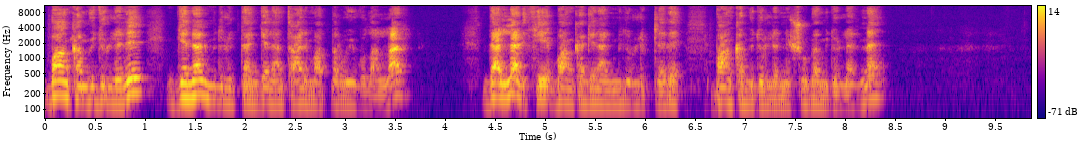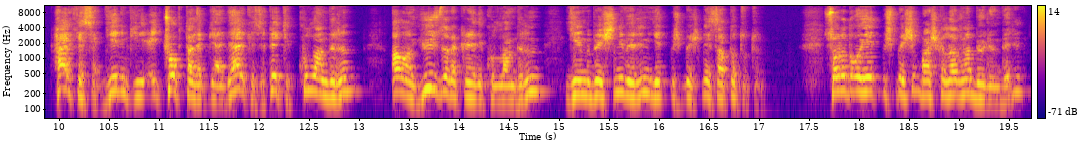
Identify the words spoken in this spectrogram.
banka müdürleri genel müdürlükten gelen talimatları uygularlar. Derler ki banka genel müdürlükleri, banka müdürlerine, şube müdürlerine herkese diyelim ki e, çok talep geldi herkese peki kullandırın ama 100 lira kredi kullandırın 25'ini verin 75'ini hesapta tutun. Sonra da o 75'i başkalarına bölün verin.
